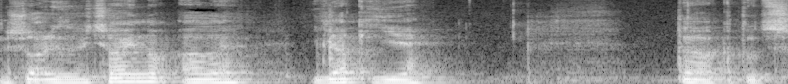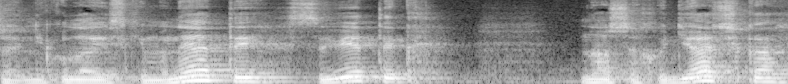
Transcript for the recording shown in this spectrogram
Жаль, звичайно, але як є. Так, тут ще Ніколаївські монети, Світик, наша ходячка.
